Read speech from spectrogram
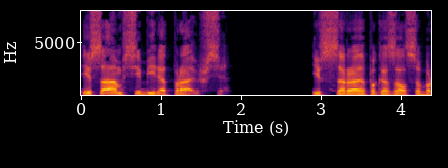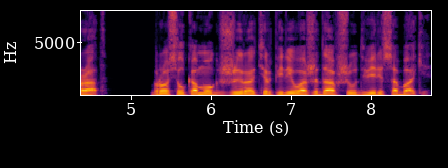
и сам в Сибирь отправишься». Из сарая показался брат. Бросил комок жира, терпеливо ожидавший у двери собаки.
